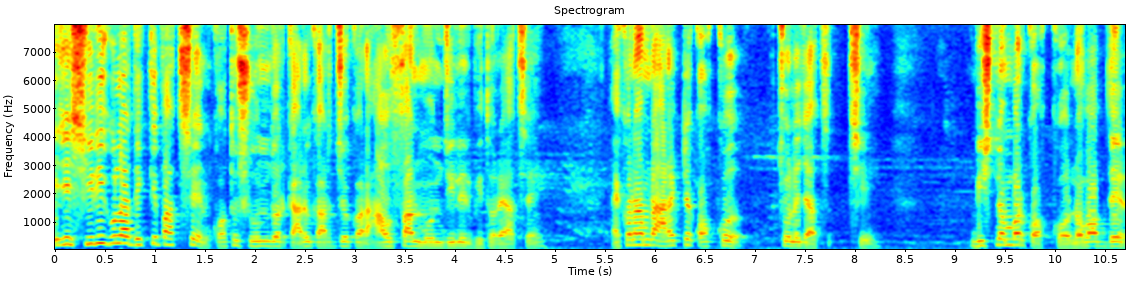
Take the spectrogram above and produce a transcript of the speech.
এই যে সিঁড়িগুলা দেখতে পাচ্ছেন কত সুন্দর কারুকার্য করা আহসান মঞ্জিলের ভিতরে আছে। এখন আমরা আরেকটা কক্ষ চলে যাচ্ছি। বিশ নম্বর কক্ষ, নবাবদের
